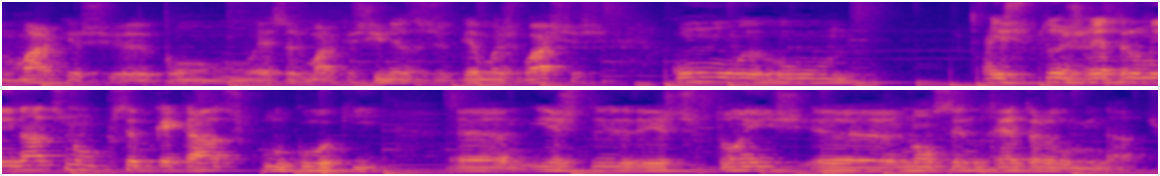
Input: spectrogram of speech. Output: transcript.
marcas eh, como essas marcas chinesas de gamas baixas, com eh, estes botões retroiluminados, não percebo porque é que a colocou aqui este, estes botões não sendo retroiluminados.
